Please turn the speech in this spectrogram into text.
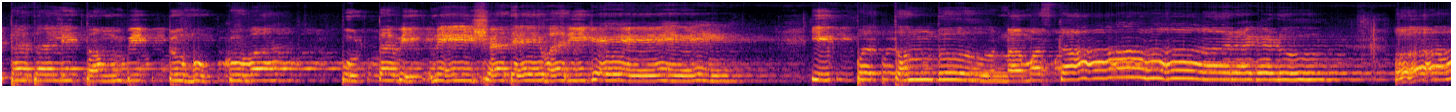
ಬೆಟ್ಟದಲ್ಲಿ ತಂಬಿಟ್ಟು ಮುಕ್ಕುವ ಪುಟ್ಟ ವಿಘ್ನೇಶ ದೇವರಿಗೆ ಇಪ್ಪತ್ತೊಂದು ನಮಸ್ಕಾರಗಳು. ಆ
